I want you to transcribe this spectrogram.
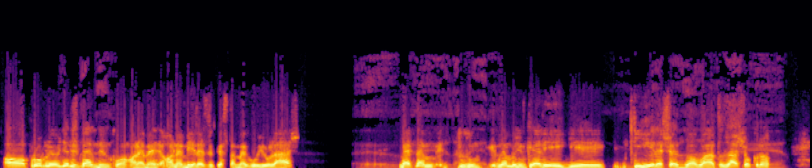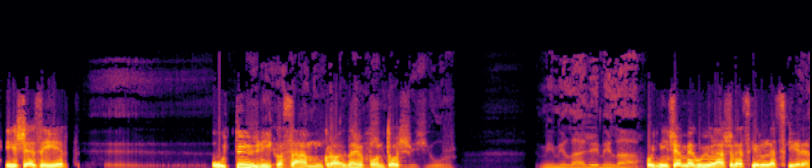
A probléma ugyanis bennünk van, ha nem, ha nem érezzük ezt a megújulást, mert nem, tudunk, nem vagyunk elég kiélesedve a változásokra, és ezért úgy tűnik a számunkra, ez nagyon fontos, hogy nincsen megújulás a leckéről leckére.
